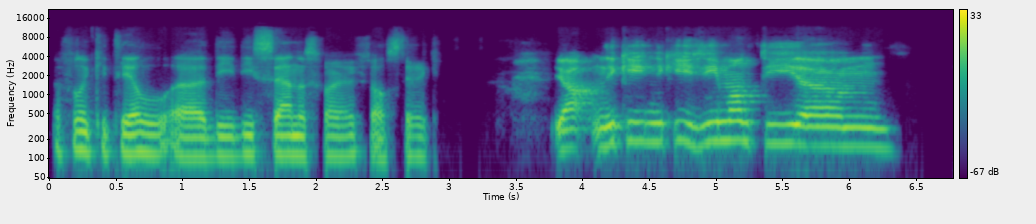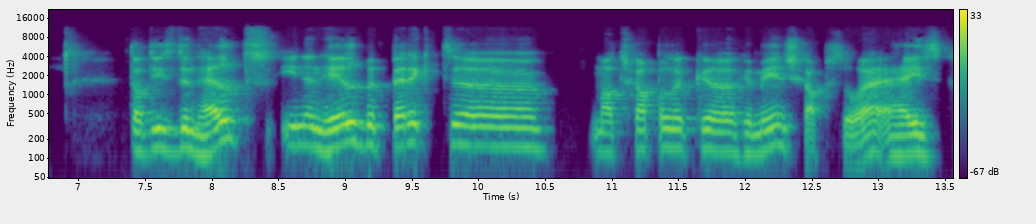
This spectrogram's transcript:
Dat vond ik heel, uh, die, die scènes waren echt wel sterk. Ja, Nicky, is iemand die, um, dat is de held in een heel beperkt uh, maatschappelijke gemeenschap. Zo, hè. Hij, is,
